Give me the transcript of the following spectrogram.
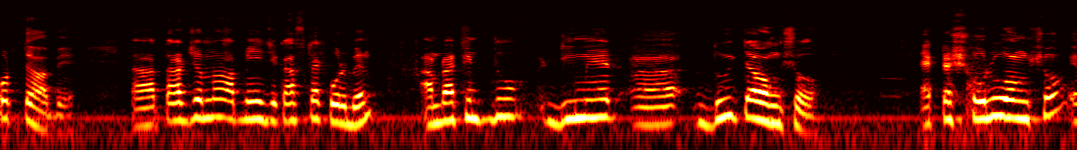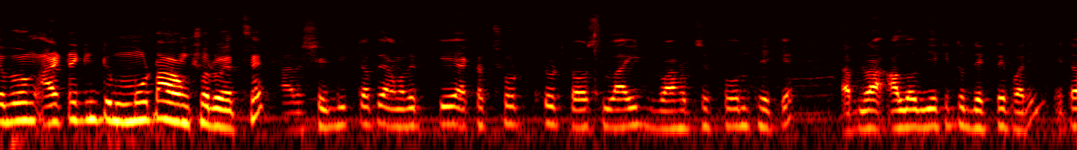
করতে হবে। তার জন্য আপনি যে কাজটা করবেন, আমরা কিন্তু ডিমের দুইটা অংশ একটা সরু অংশ এবং আরেকটা কিন্তু মোটা অংশ রয়েছে। আর সেই দিকটাতে আমাদেরকে একটা ছোট্ট টর্চ লাইট বা হচ্ছে ফোন থেকে আমরা আলো দিয়ে কিন্তু দেখতে পারি। এটা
